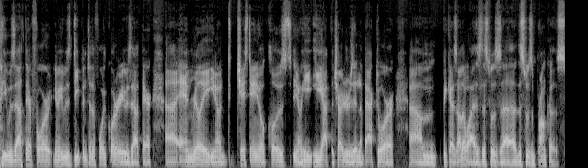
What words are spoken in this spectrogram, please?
he was out there for you know he was deep into the fourth quarter. He was out there, uh, and really you know Chase Daniel closed. You know he he got the Chargers in the back door um, because otherwise this was uh, this was Broncos,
